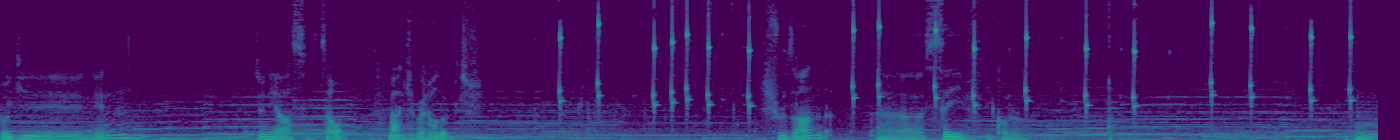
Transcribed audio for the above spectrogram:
Togi'nin dünyası. Tamam. Bence böyle olabilir. Şuradan eee, save ikonu Hmm.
